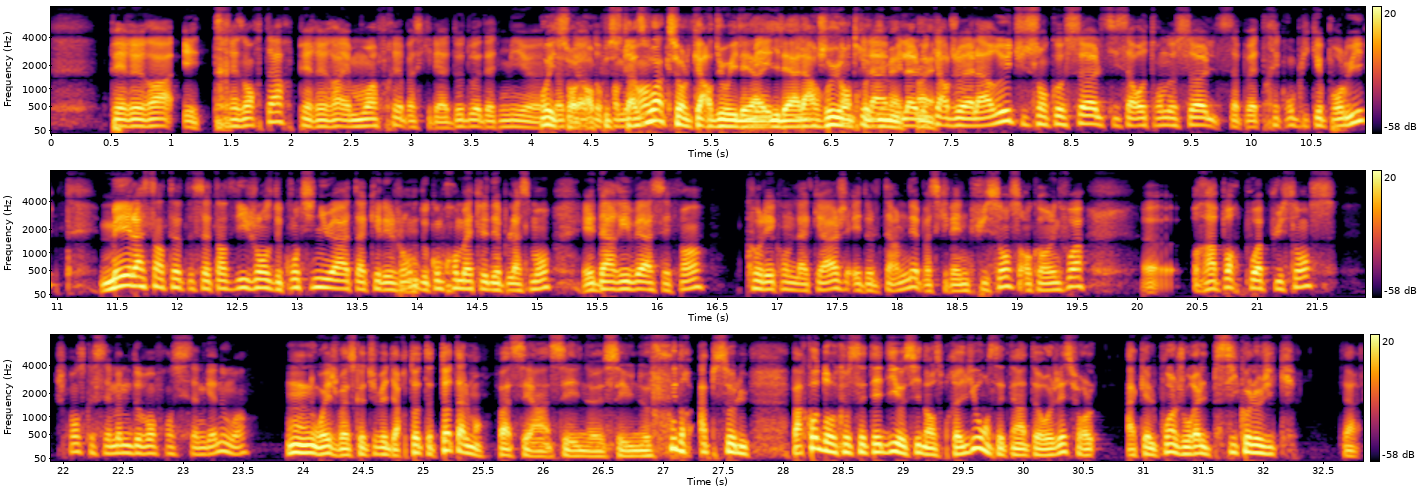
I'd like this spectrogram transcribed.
Pereira est très en retard. Pereira est moins frais parce qu'il est à deux doigts d'être mis euh, Oui, sur- en plus ça se voit que sur le cardio, il est, Mais il est à la rue, entre guillemets. Il a Ouais. le cardio à la rue. Tu sens qu'au sol, si ça retourne au sol, ça peut être très compliqué pour lui. Mais là, cette, cette intelligence de continuer à attaquer les jambes, de compromettre les déplacements et d'arriver à ses fins, coller contre la cage et de le terminer parce qu'il a une puissance, encore une fois, euh, rapport poids-puissance. Je pense que c'est même devant Francis Ngannou. Hein. Mmh, oui, je vois ce que tu veux dire, Tot- totalement. Enfin, c'est un- une, une foudre absolue. Par contre, donc, on s'était dit aussi dans ce preview, on s'était interrogé sur à quel point jouerait le psychologique.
